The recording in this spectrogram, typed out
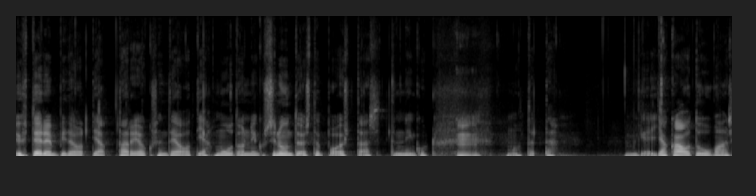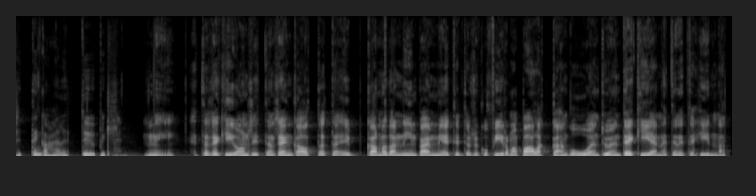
yhteydenpidot ja tarjouksen teot ja muut on niin kuin sinun työstä poistaa sitten, niin kuin, mm. mutta että jakautuu vaan sitten kahdelle tyypille. Niin, että sekin on sitten sen kautta, että ei kannata niin päin miettiä, että jos joku firma palkkaa kuin uuden työntekijän, että niiden hinnat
